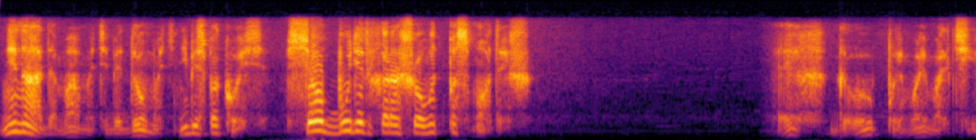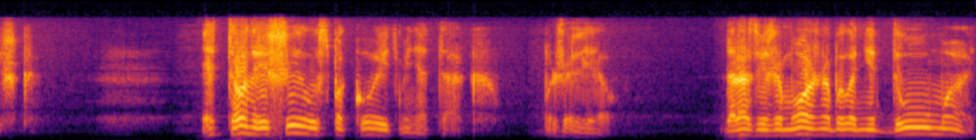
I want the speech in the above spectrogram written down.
Не надо, мама, тебе думать, не беспокойся. Все будет хорошо, вот посмотришь. Эх, глупый мой мальчишка. Это он решил успокоить меня так. Пожалел. Да разве же можно было не думать?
